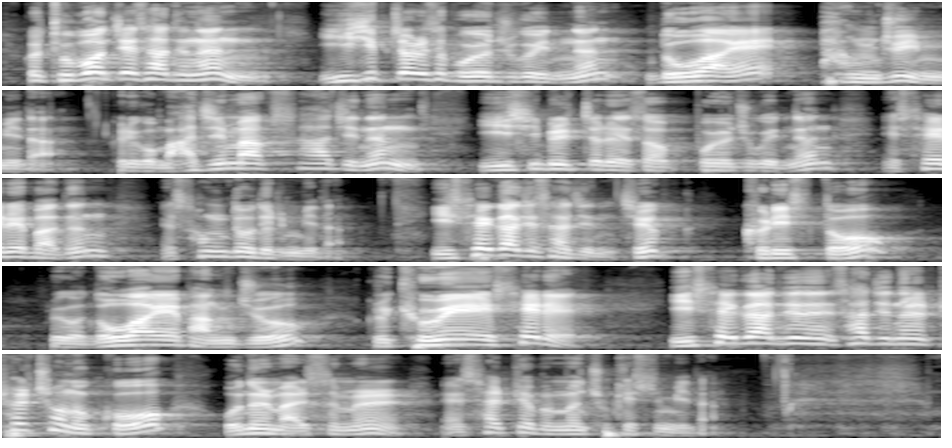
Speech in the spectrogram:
그리고 두 번째 사진은 20절에서 보여주고 있는 노아의 방주입니다. 그리고 마지막 사진은 21절에서 보여주고 있는 세례받은 성도들입니다. 이 세 가지 사진, 즉 그리스도 그리고 노아의 방주 그리고 교회의 세례 이 세 가지 사진을 펼쳐놓고 오늘 말씀을 살펴보면 좋겠습니다.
